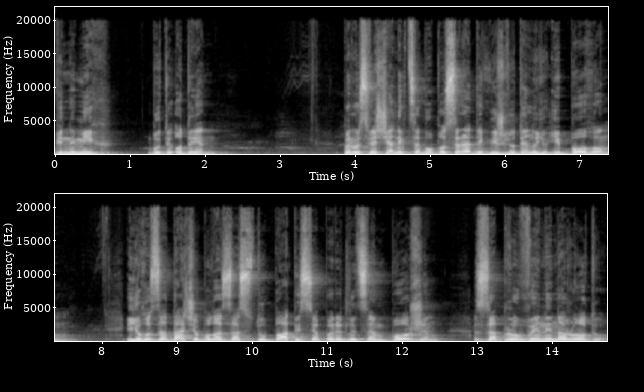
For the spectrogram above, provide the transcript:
Він не міг бути один. Первосвященник це був посередник між людиною і Богом. І його задача була заступатися перед лицем Божим за провини народу.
